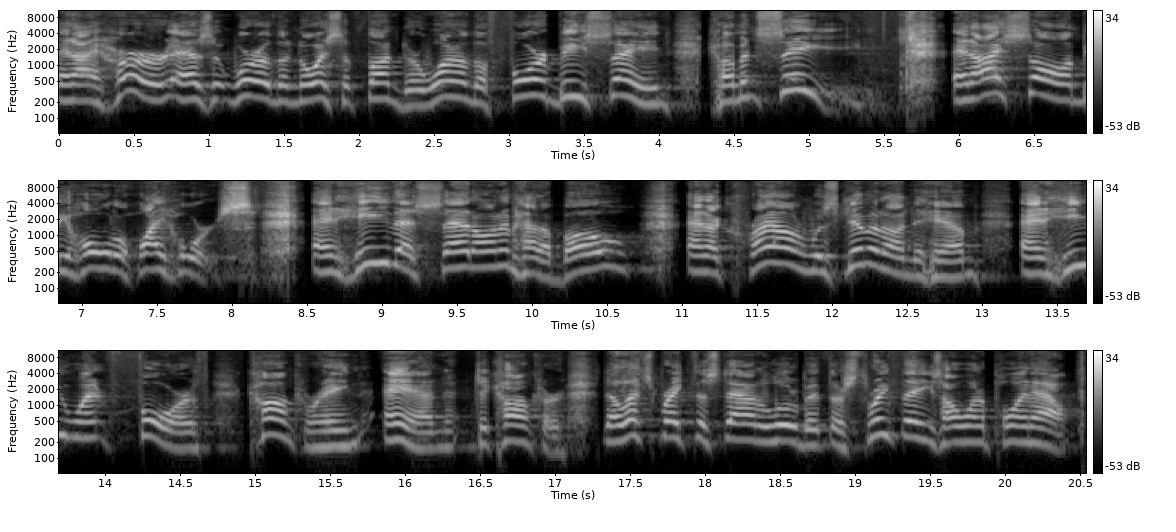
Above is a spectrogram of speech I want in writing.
and I heard, as it were, the noise of thunder, one of the four beasts saying, Come and see. And I saw, and behold, a white horse. And he that sat on him had a bow, and a crown was given unto him, and he went forth conquering and to conquer. Now let's break this down a little bit. There's three things I want to point out.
